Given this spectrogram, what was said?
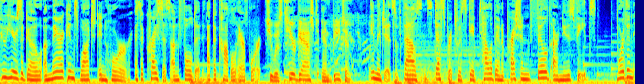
Two years ago, Americans watched in horror as a crisis unfolded at the Kabul airport. She was tear gassed and beaten. Images of thousands desperate to escape Taliban oppression filled our news feeds. More than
